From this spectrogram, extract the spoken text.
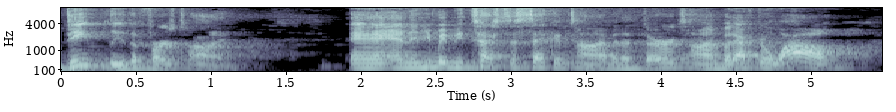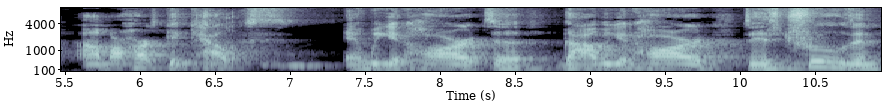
deeply the first time, and, then you may be touched the second time and the third time. But after a while, um, our hearts get callous and we get hard to God, we get hard to His truths, and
